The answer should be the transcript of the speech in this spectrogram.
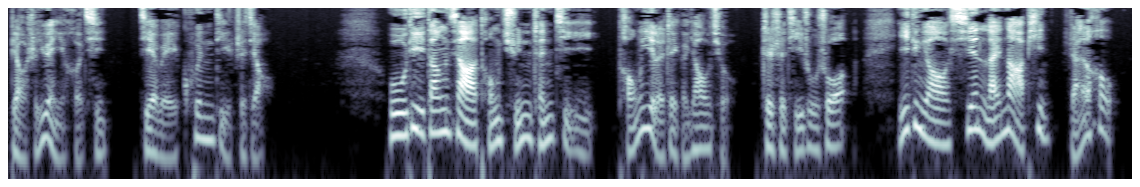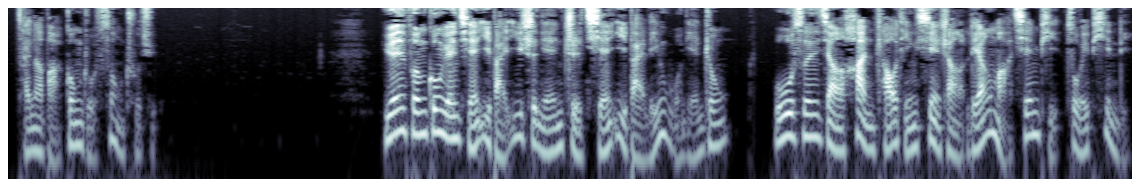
表示愿意和亲，皆为昆弟之交。武帝当下同群臣计议，同意了这个要求，只是提出说，一定要先来纳聘，然后才能把公主送出去。元丰公元前一百一十年至前一百零五年中，乌孙向汉朝廷献上良马千匹作为聘礼，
